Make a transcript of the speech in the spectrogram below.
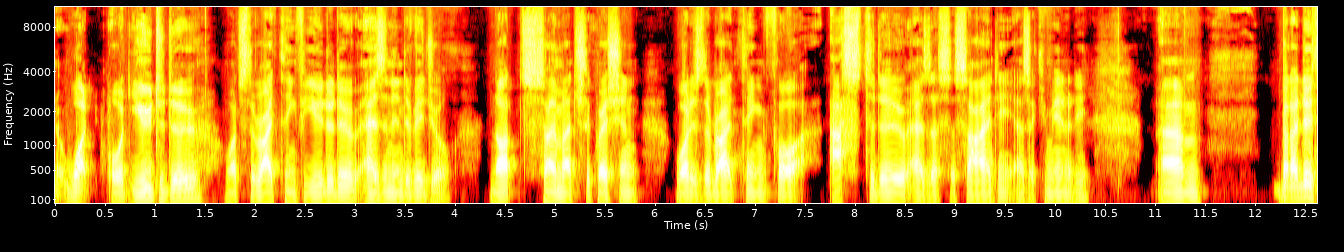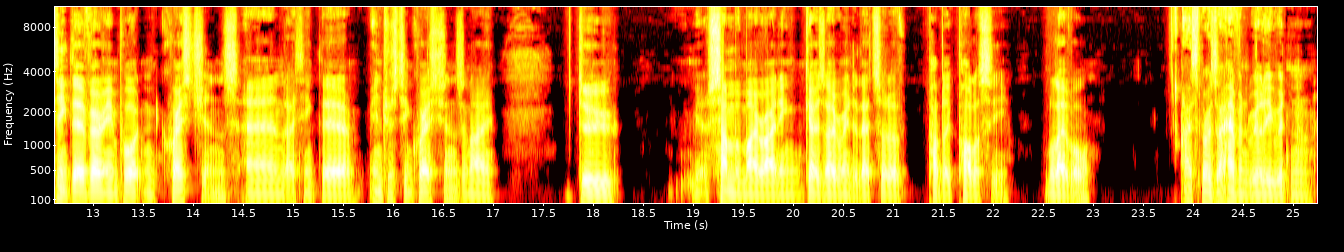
what ought you to do? What's the right thing for you to do as an individual? Not so much the question, what is the right thing for us to do as a society, as a community? Um, but I do think they're very important questions, and I think they're interesting questions, and I do. You know, some of my writing goes over into that sort of public policy level. I suppose I haven't really written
